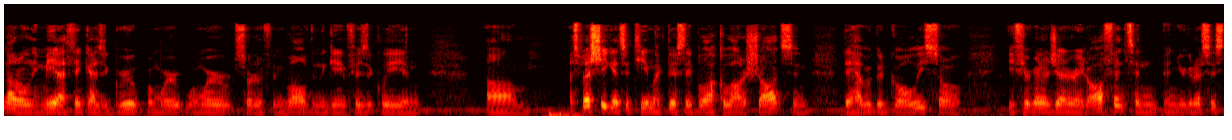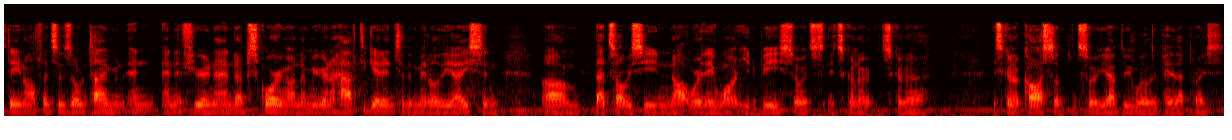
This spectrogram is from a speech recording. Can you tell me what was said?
not only me, I think as a group, when we're when we're sort of involved in the game physically, and um, especially against a team like this, they block a lot of shots and they have a good goalie. So if you're going to generate offense and, and you're going to sustain offensive zone time, and, and, and if you're going to end up scoring on them, you're going to have to get into the middle of the ice, and um, that's obviously not where they want you to be. So it's it's gonna it's gonna it's gonna cost something. So you have to be willing to pay that price.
